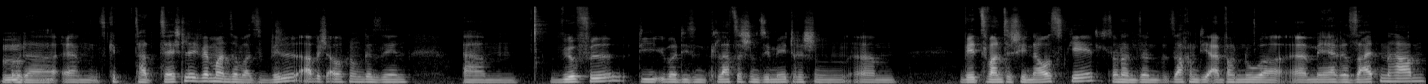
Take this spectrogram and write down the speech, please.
Mhm. Oder ähm, es gibt tatsächlich, wenn man sowas will, habe ich auch schon gesehen, ähm, Würfel, die über diesen klassischen symmetrischen ähm, W20 hinausgeht, sondern sind Sachen, die einfach nur äh, mehrere Seiten haben.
